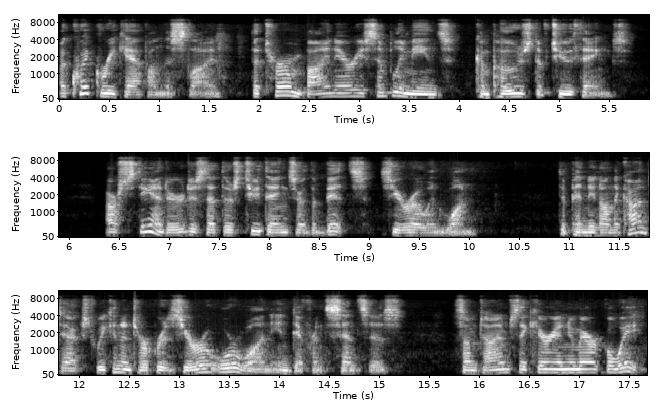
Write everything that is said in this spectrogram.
A quick recap on this slide. The term binary simply means composed of two things. Our standard is that those two things are the bits 0 and 1. Depending on the context, we can interpret 0 or 1 in different senses. Sometimes they carry a numerical weight.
